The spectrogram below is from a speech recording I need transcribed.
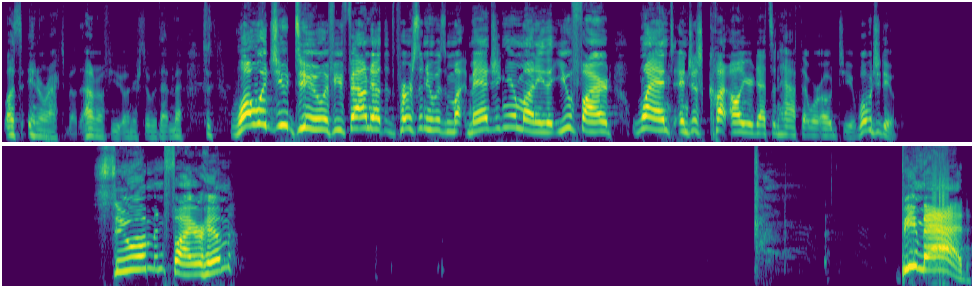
Let's interact about that. I don't know if you understood what that meant. what would you do if you found out that the person who was managing your money that you fired went and just cut all your debts in half that were owed to you? What would you do? Sue him and fire him? Be mad.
